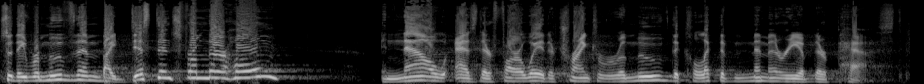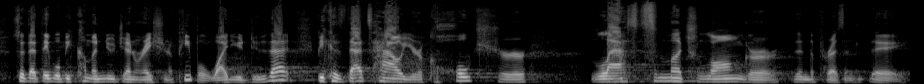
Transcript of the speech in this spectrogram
So they remove them by distance from their home. And now, as they're far away, they're trying to remove the collective memory of their past so that they will become a new generation of people. Why do you do that? Because that's how your culture lasts much longer than the present day.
